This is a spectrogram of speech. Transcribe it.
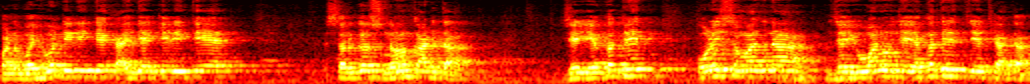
પણ વહીવટી રીતે, કાયદાકીય રીતે સરઘસ ન કાઢતા, જે એકત્રિત કોળી સમાજના જે યુવાનો જે એકત્રિત જે થયા હતા,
